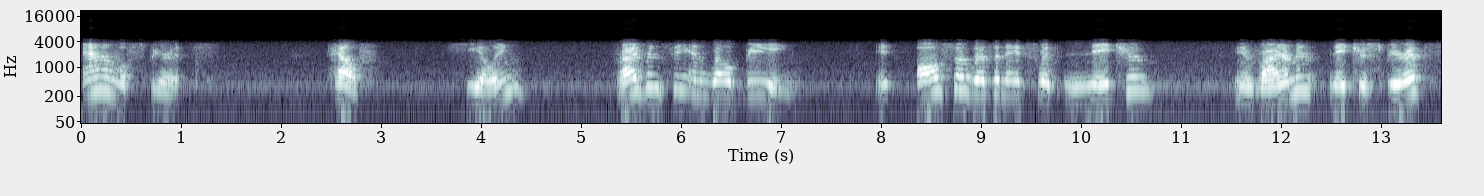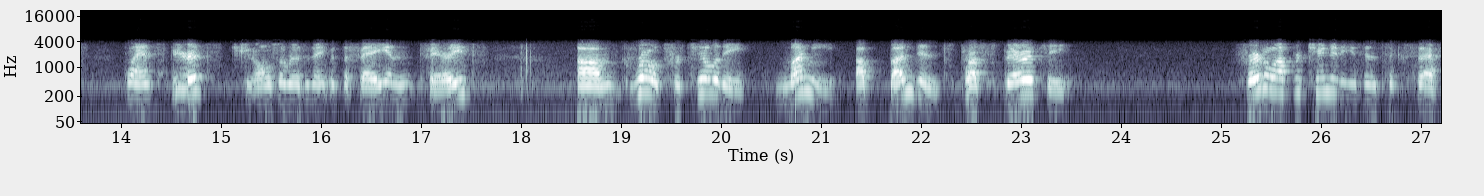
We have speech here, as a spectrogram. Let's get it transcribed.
animal spirits, health, healing, vibrancy, and well being. It also resonates with nature, the environment, nature spirits, plant spirits It can also resonate with the fae and fairies. Um, growth, fertility, money, abundance, prosperity, fertile opportunities, and success.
